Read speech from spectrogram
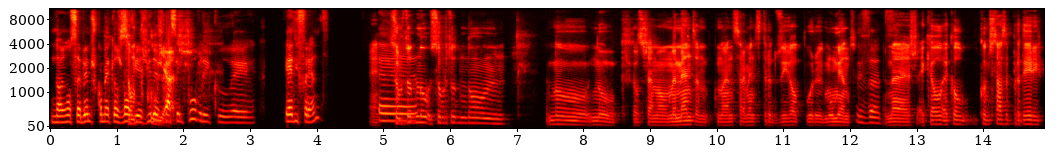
Nós não sabemos como é que eles vão São reagir peculiares. a jogar sem público, é, é diferente. É. É... Sobretudo, no, sobretudo no, no, no que eles chamam momentum, que não é necessariamente traduzível por momento, Exato. mas aquele, aquele quando estás a perder e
